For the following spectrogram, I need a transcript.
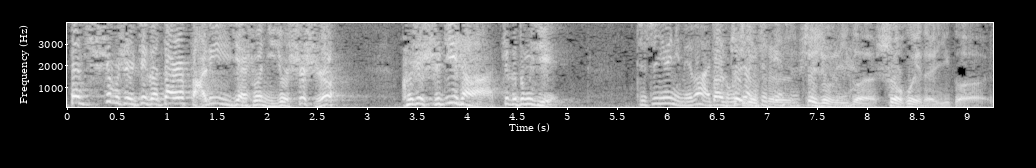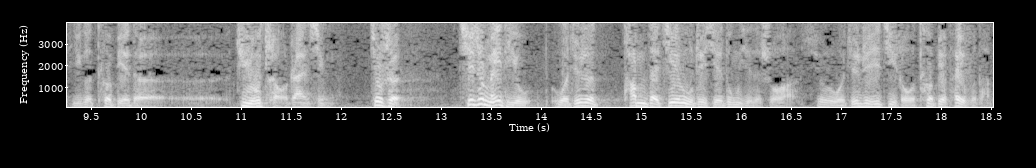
但是不是这个？当然法律意见说你就失实了，可是实际上啊，这个东西。只是因为你没办法但这就是这就是一个社会的一个一个特别的具有挑战性的，就是其实媒体我觉得他们在揭露这些东西的时候啊，就是我觉得这些记者我特别佩服他们，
